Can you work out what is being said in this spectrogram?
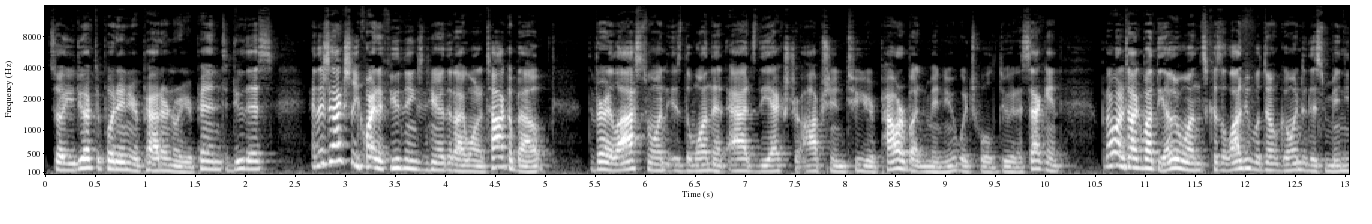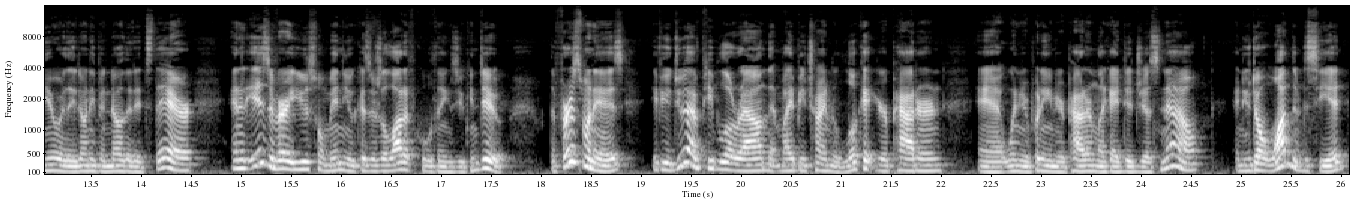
So you do have to put in your pattern or your pin to do this. And there's actually quite a few things in here that I want to talk about. The very last one is the one that adds the extra option to your power button menu, which we'll do in a second. But I want to talk about the other ones because a lot of people don't go into this menu or they don't even know that it's there. And it is a very useful menu because there's a lot of cool things you can do. The first one is if you do have people around that might be trying to look at your pattern and when you're putting in your pattern like I did just now, and you don't want them to see it,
